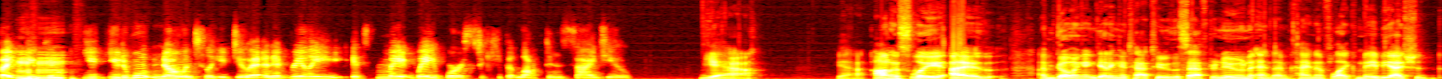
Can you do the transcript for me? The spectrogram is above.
but mm-hmm. you can you you won't know until you do it and it really it's may, way worse to keep it locked inside you. Yeah. Yeah. Honestly i i'm going and getting a tattoo this afternoon and i'm kind of like maybe i should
